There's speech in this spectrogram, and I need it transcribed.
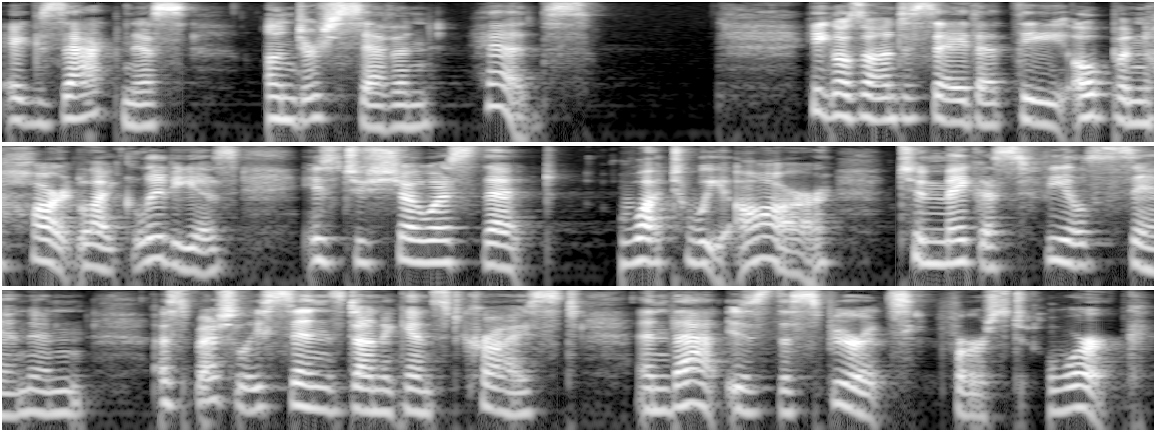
exactness under seven heads. He goes on to say that the open heart, like Lydia's, is to show us that what we are, to make us feel sin, and especially sins done against Christ, and that is the Spirit's first work.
